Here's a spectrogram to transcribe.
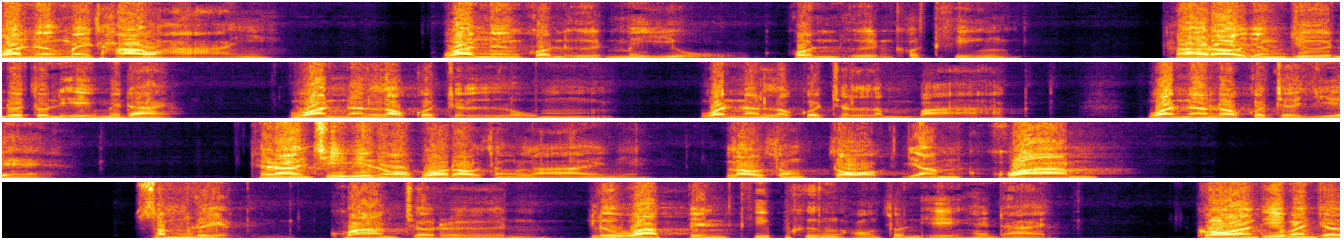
วันหนึ่งไม้เท้าหาย วันหนึ่งคนอื่นไม่อยู่ คนอื่นเขาทิ้ง ถ้าเรายังยืนด้วยตนเองไม่ได้ วันนั้นเราก็จะล้ม วันนั้นเราก็จะลำบาก วันนั้นเราก็จะแย่ ฉะนั้นชีวิตของพวกเราทั้งหลายเนี่ย เราต้องตอกย้ำความสำเร็จความเจริญ หรือว่าเป็นที่พึ่งของตนเองให้ได้ ก่อนที่มันจะ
